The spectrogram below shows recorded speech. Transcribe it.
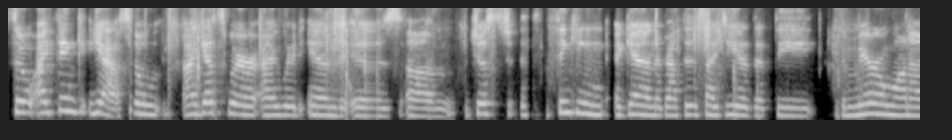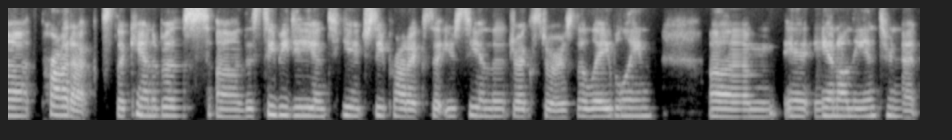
So I think, yeah. So I guess where I would end is um, just thinking again about this idea that the the marijuana products, the cannabis, uh, the CBD and THC products that you see in the drugstores, the labeling, um, and, and on the internet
